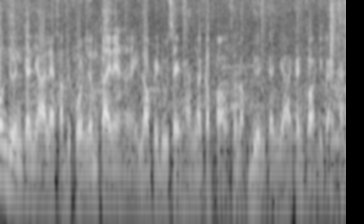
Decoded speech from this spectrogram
ต้นเดือนกันยาแล้วครับทุกคนเริ่มใกล้แน่หายเราไปดูสายพันธุ์และกระเป๋าสำหรับเดือนกันยากันก่อนดีกว่าครับ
